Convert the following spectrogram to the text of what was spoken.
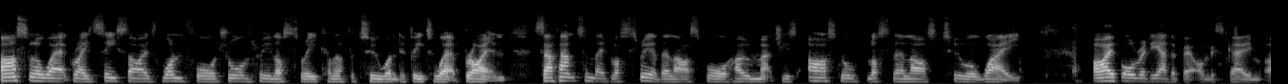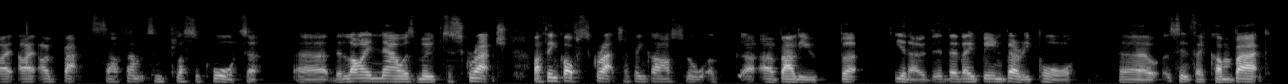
Arsenal away at Grade C sides, one four, drawn three, lost three, coming off a two one defeat away at Brighton. Southampton they've lost three of their last four home matches. Arsenal lost their last two away. I've already had a bet on this game. I, I, I've backed Southampton plus a quarter. Uh, the line now has moved to scratch. I think off scratch, I think Arsenal are, are value, but you know they, they've been very poor uh, since they've come back.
